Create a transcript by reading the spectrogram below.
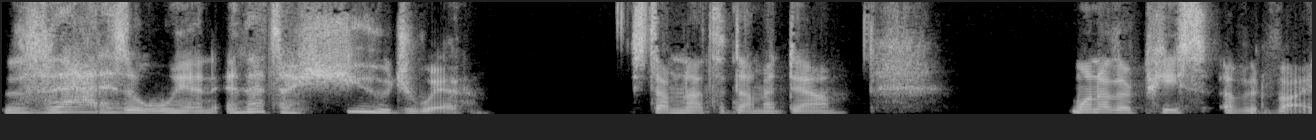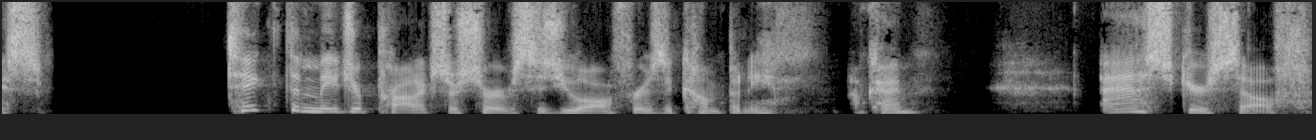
That is a win. And that's a huge win. Stum not to dumb it down. One other piece of advice take the major products or services you offer as a company. Okay. Ask yourself,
